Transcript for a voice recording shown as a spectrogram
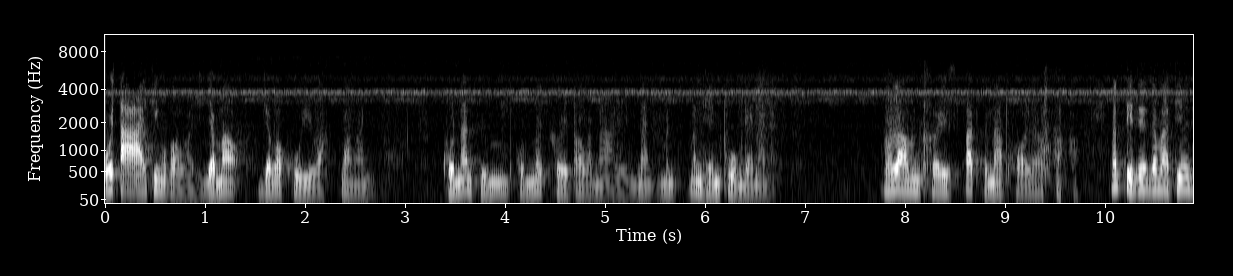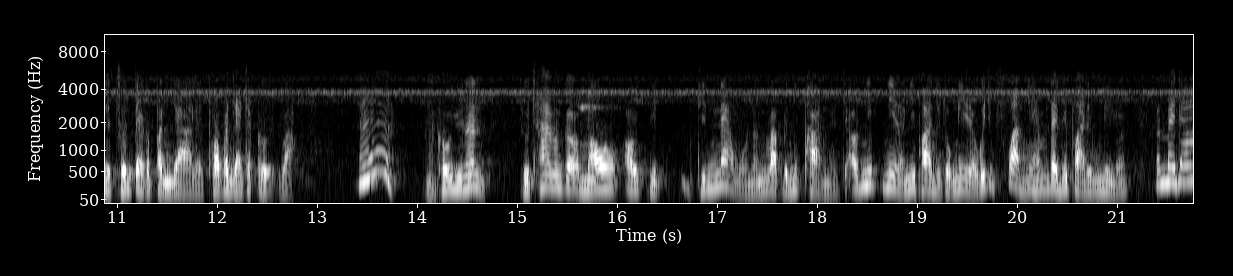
โอ้ยตายทิ้งเปล่าอย่ามาอย่ามาคุยว่ะว่างั้น คนนั้นคือคนไม่เคยภาวนาเลยนั่น มันมันเห็นภูมิได้นั่นแล้วเรามันเคยพัฒนาพอแล้ว มันติดในสมาธิมันจะสนใจกับปัญญาเลย พอปัญญาจะเกิดว่ะเขาอยู่นั่นสุดท้ายมันก็เมาเอาจิตทิ้นแนวนั้นว่าเป็นนิพพานเนี่ยจะเอานิพนี่แหละนิพพานอยู่ตรงนี้เราก็จะฟันนี่ให้มันได้นิพพานตรงนี้เนาะมันไม่ได้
